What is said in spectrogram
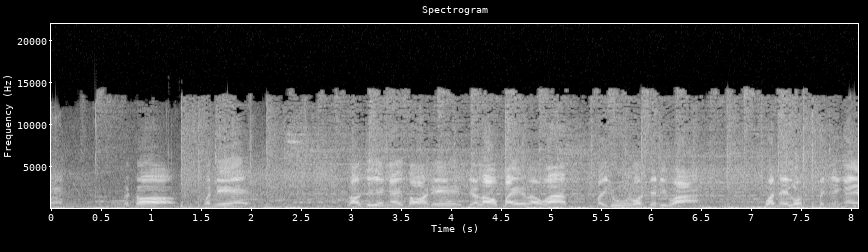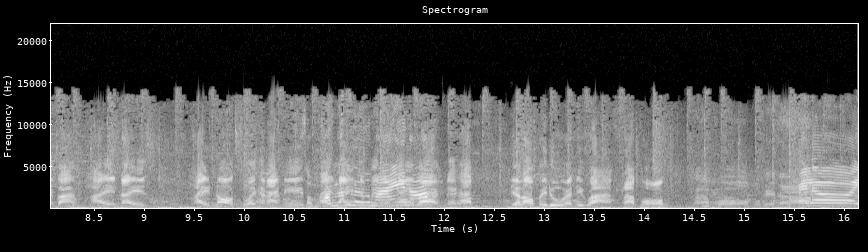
ครับผมแล้วก็วันนี้เราจะยังไงต่อดี เดี๋ยวเราไปแบบว่าไปดูรถกันดีกว่า ว่าในรถเป็นยังไงบ้างภายในภายนอกสวยขนาดนี้สมคำภายในจะเป็นยังไงล่ำลือไหมนะบ้างนะครับ เดี๋ยวเราไปดูกันดีกว่าครับผม ครับผม โอเคครับ ไปเลย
